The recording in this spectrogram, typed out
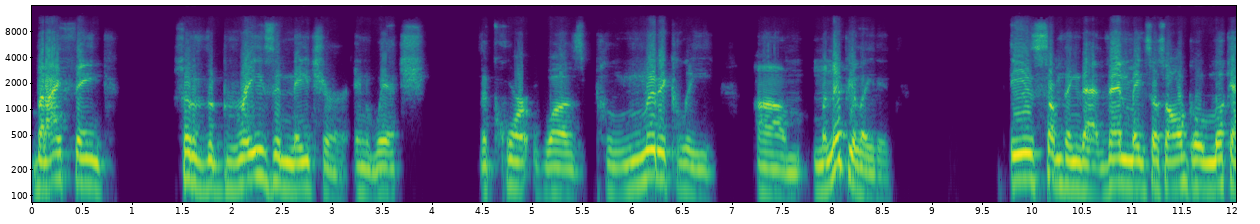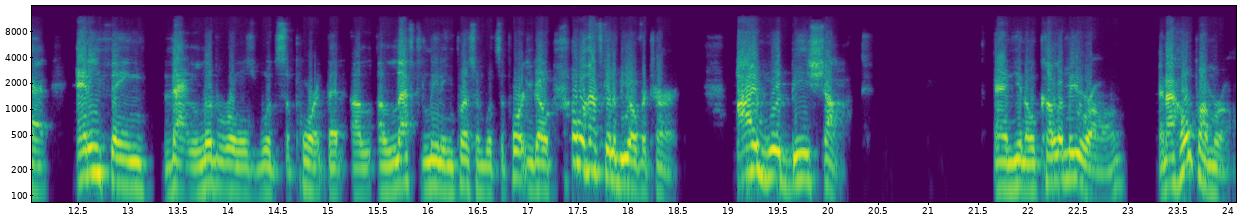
But I think sort of the brazen nature in which the court was politically um, manipulated is something that then makes us all go look at anything that liberals would support, that a, a left leaning person would support, and go, oh, well, that's going to be overturned. I would be shocked. And, you know, color me wrong, and I hope I'm wrong,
